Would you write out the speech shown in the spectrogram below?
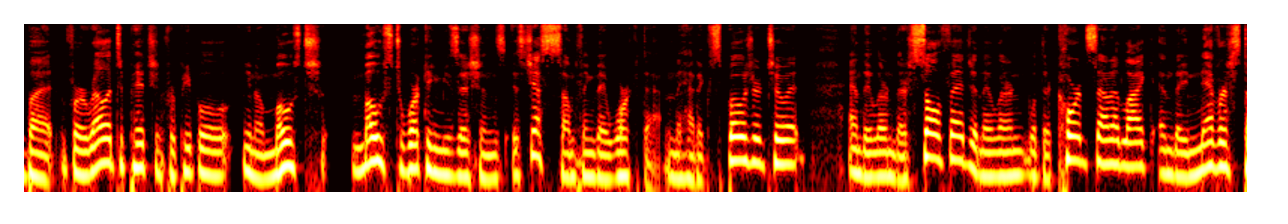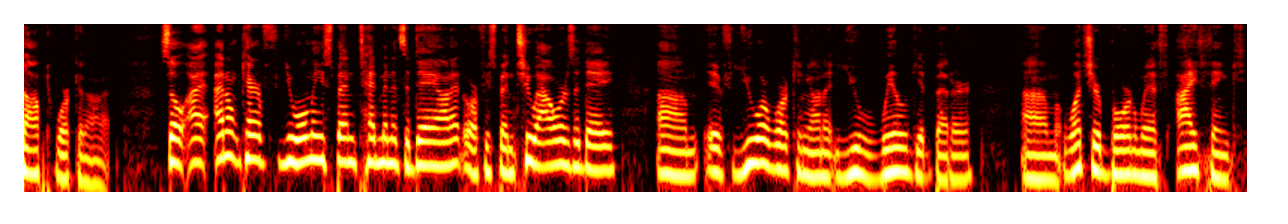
but for relative pitch and for people, you know, most most working musicians it's just something they worked at and they had exposure to it and they learned their solfege and they learned what their chords sounded like and they never stopped working on it so i, I don't care if you only spend 10 minutes a day on it or if you spend two hours a day um, if you are working on it you will get better um, what you're born with i think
